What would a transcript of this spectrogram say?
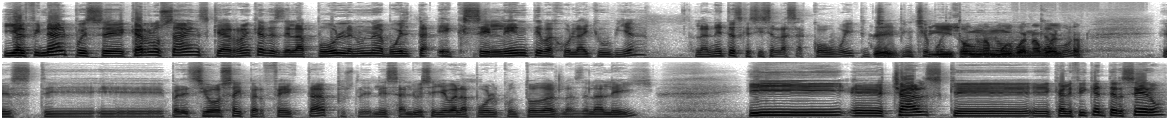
Y al final, pues, eh, Carlos Sainz, que arranca desde la pole en una vuelta excelente bajo la lluvia. La neta es que sí se la sacó, güey. Pinche, Sí, pinche sí, vuelta, hizo una no, muy buena cabrón. vuelta. Este, eh, preciosa y perfecta. Pues le, le salió y se lleva la pole con todas las de la ley. Y eh, Charles, que eh, califica en tercero,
